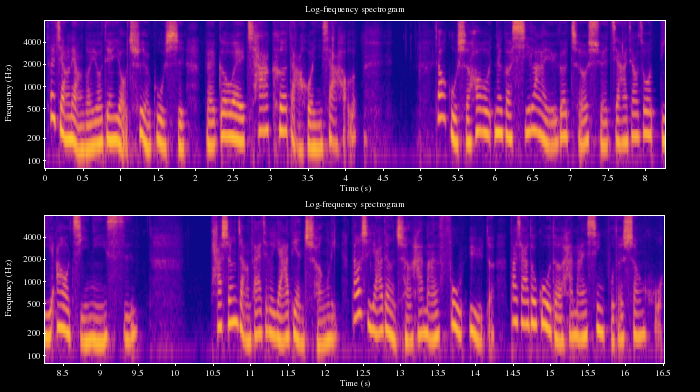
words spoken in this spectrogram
再讲两个有点有趣的故事，给各位插科打诨一下好了。在古时候，那个希腊有一个哲学家叫做迪奥吉尼斯。他生长在这个雅典城里，当时雅典城还蛮富裕的，大家都过得还蛮幸福的生活。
